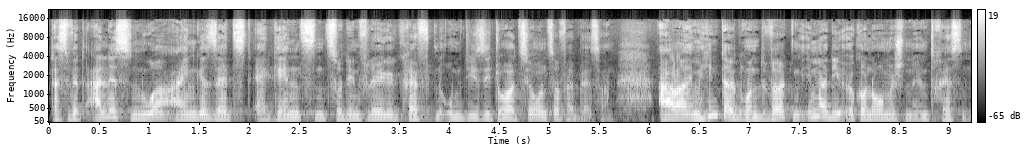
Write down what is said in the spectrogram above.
das wird alles nur eingesetzt, ergänzend zu den Pflegekräften, um die Situation zu verbessern. Aber im Hintergrund wirken immer die ökonomischen Interessen.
